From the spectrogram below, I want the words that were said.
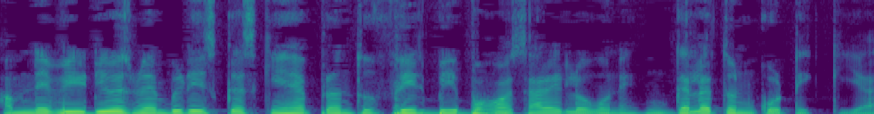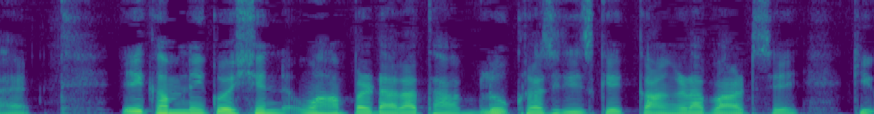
हमने वीडियोस में भी डिस्कस किए हैं, परंतु फिर भी बहुत सारे लोगों ने गलत उनको टिक किया है। एक हमने क्वेश्चन वहाँ पर डाला था ब्लोखरा सीरीज़ के कांगड़ा पार्ट से, कि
